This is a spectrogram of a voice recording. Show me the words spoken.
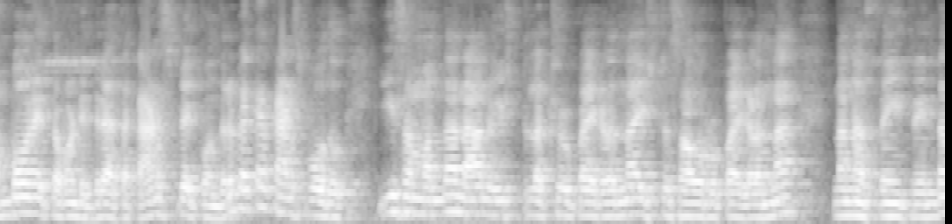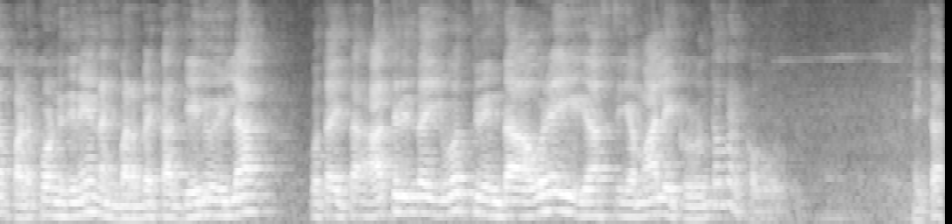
ಸಂಭಾವನೆ ತೊಗೊಂಡಿದ್ರೆ ಅಥವಾ ಕಾಣಿಸ್ಬೇಕು ಅಂದರೆ ಬೇಕಾದ್ರೆ ಕಾಣಿಸ್ಬೋದು. ಈ ಸಂಬಂಧ ನಾನು ಇಷ್ಟು ಲಕ್ಷ ರೂಪಾಯಿಗಳನ್ನು, ಇಷ್ಟು ಸಾವಿರ ರೂಪಾಯಿಗಳನ್ನು ನನ್ನ ಸ್ನೇಹಿತರಿಂದ ಪಡ್ಕೊಂಡಿದ್ದೀನಿ. ನಂಗೆ ಬರಬೇಕಾದ್ದೇನೂ ಇಲ್ಲ. ಗೊತ್ತಾಯ್ತಾ? ಆದ್ದರಿಂದ ಇವತ್ತಿನಿಂದ ಅವರೇ ಈ ಆಸ್ತಿಗೆ ಮಾಲೀಕರು ಅಂತ ಬರ್ಕೋಬೋದು ಆಯಿತಾ?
